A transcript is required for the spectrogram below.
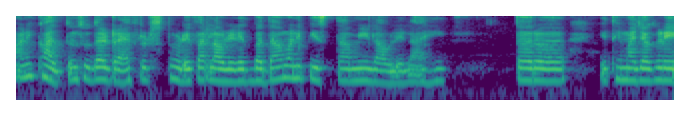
आणि खालतूनसुद्धा ड्रायफ्रूट्स थोडेफार लावलेले आहेत. बदाम आणि पिस्ता मी लावलेला आहे. तर इथे माझ्याकडे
